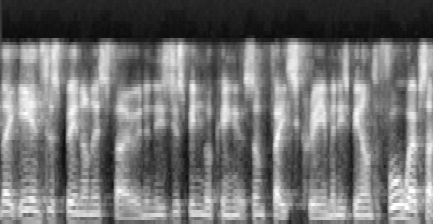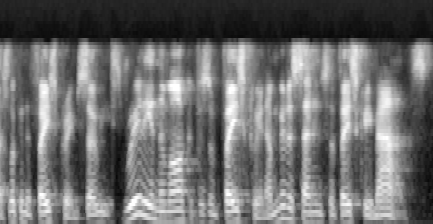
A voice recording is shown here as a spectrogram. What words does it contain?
like Ian's just been on his phone and he's just been looking at some face cream and he's been onto four websites looking at face cream. So he's really in the market for some face cream. I'm going to send him some face cream ads,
